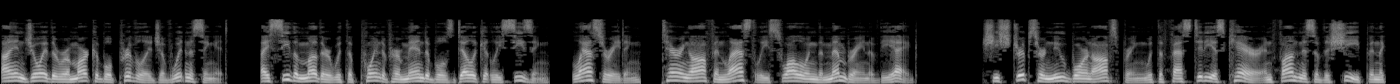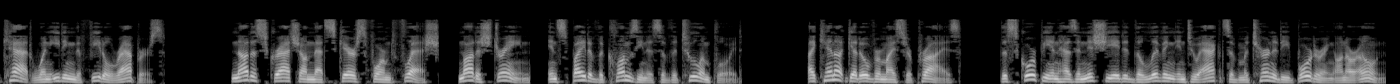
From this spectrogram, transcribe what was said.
I enjoy the remarkable privilege of witnessing it. I see the mother with the point of her mandibles delicately seizing, lacerating, tearing off, and lastly swallowing the membrane of the egg. She strips her newborn offspring with the fastidious care and fondness of the sheep and the cat when eating the fetal wrappers. Not a scratch on that scarce formed flesh, not a strain, in spite of the clumsiness of the tool employed. I cannot get over my surprise. The scorpion has initiated the living into acts of maternity bordering on our own.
